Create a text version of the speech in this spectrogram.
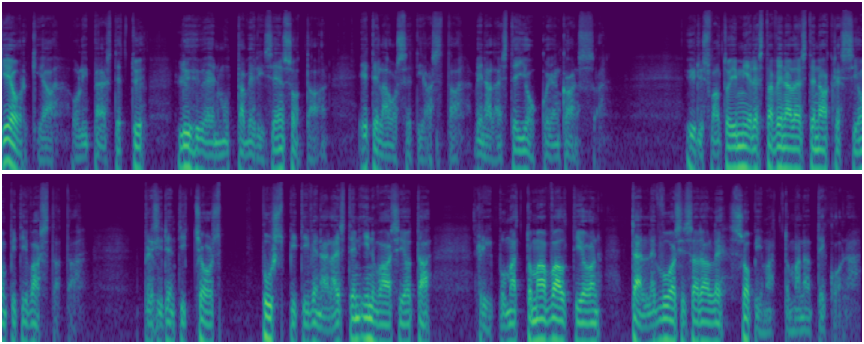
Georgia oli päästetty lyhyen mutta veriseen sotaan – Etelä-Ossetiasta venäläisten joukkojen kanssa. Yhdysvaltojen mielestä venäläisten aggressioon piti vastata. Presidentti George Bush piti venäläisten invaasiota riippumattomaan valtioon tälle vuosisadalle sopimattomana tekona.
